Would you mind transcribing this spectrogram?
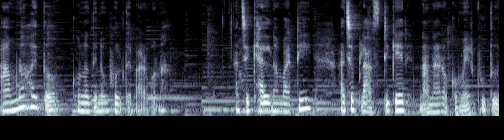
আমরা হয়তো কোনোদিনও ভুলতে পারব না। আছে খেলনা বাটি, আছে প্লাস্টিকের নানা রকমের পুতুল।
